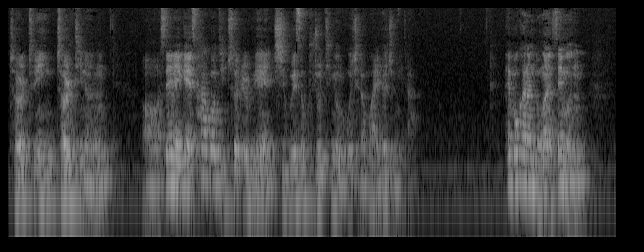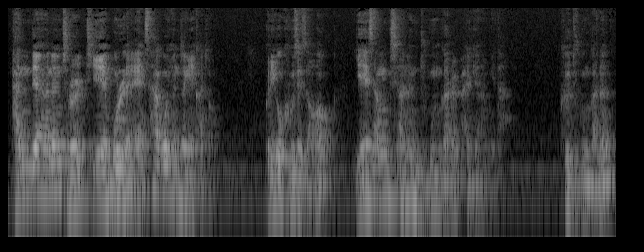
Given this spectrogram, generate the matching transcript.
절티는, 절티는 어, 샘에게 사고 뒤처리를 위해 지구에서 구조팀이 올 것이라고 알려줍니다. 회복하는 동안 샘은 반대하는 절티의 몰래 사고 현장에 가죠. 그리고 그곳에서 예상치 않은 누군가를 발견합니다. 그 누군가는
